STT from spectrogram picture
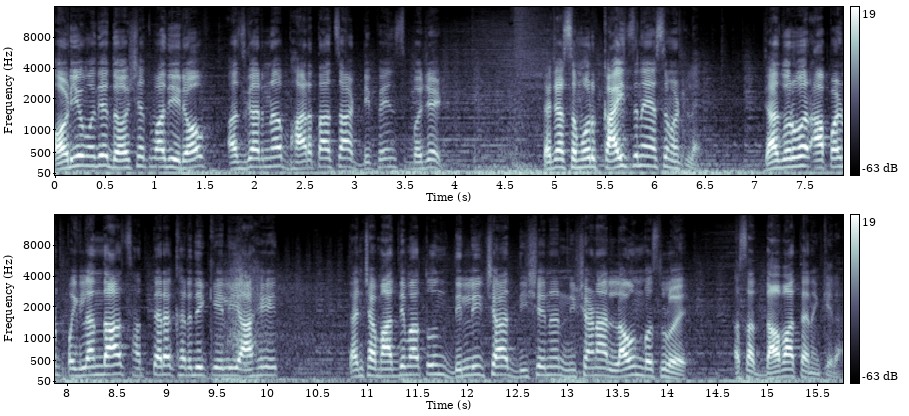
ऑडिओमध्ये दहशतवादी रौफ अजगरनं भारताचा डिफेन्स बजेट त्याच्यासमोर काहीच नाही असं म्हटलंय. त्याचबरोबर आपण पहिल्यांदाच हत्यारं खरेदी केली आहेत. त्यांच्या माध्यमातून दिल्लीच्या दिशेनं निशाणा लावून बसलोय असा दावा त्यानं केला.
